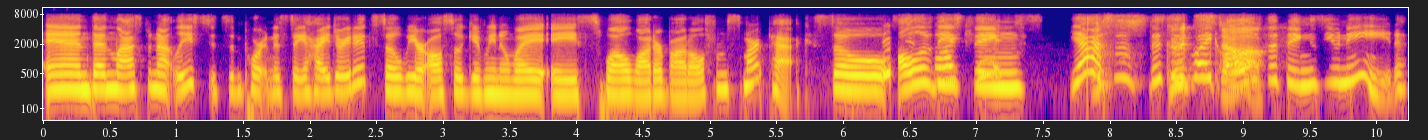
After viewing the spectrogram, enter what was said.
And then last but not least, it's important to stay hydrated. So we are also giving away a S'well water bottle from SmartPak. So this all of these things. Yeah, this is this is like stuff. all of the things you need.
